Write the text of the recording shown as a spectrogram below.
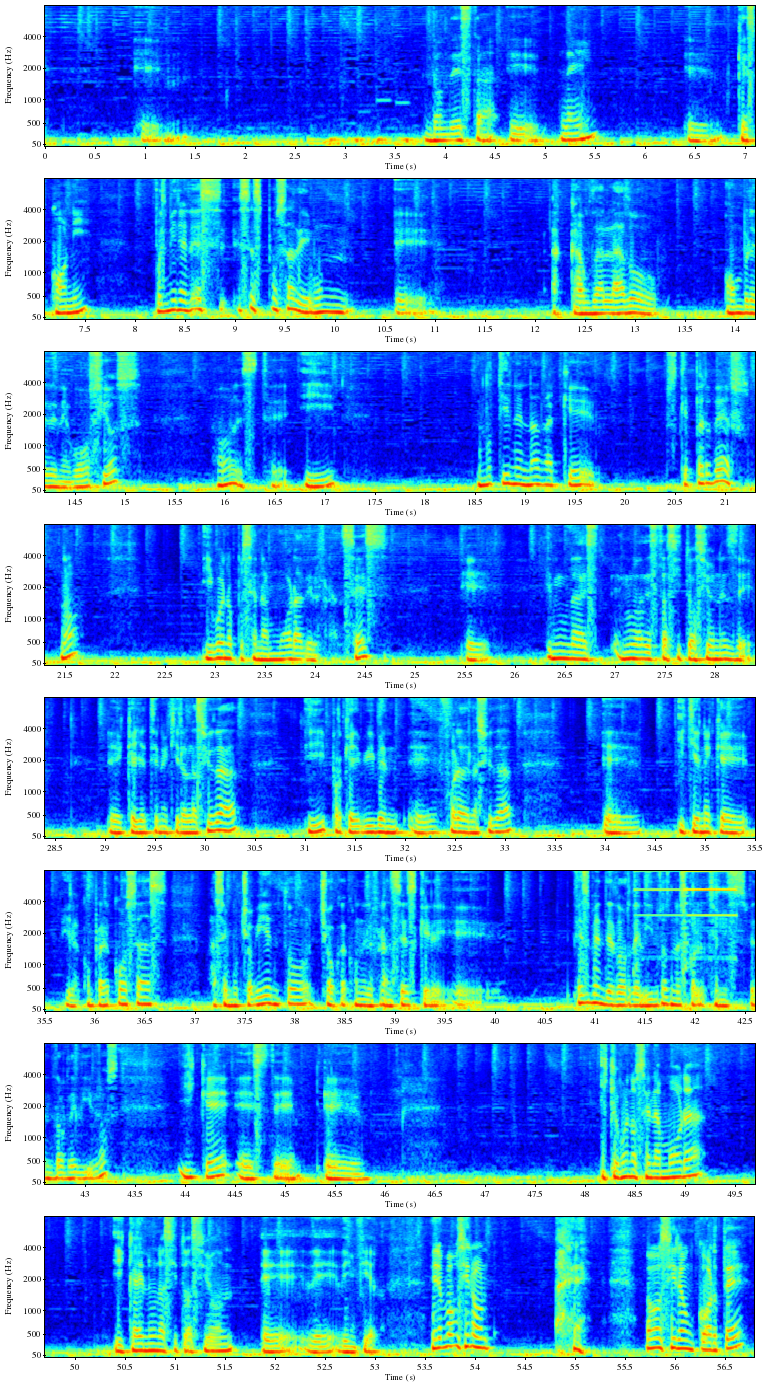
eh, donde está eh, Lane, que es Connie, pues miren, es, es esposa de un acaudalado hombre de negocios, ¿no? Este, y no tiene nada que, pues, que perder, ¿no? Y bueno, pues se enamora del francés en, una, de estas situaciones de eh, que ella tiene que ir a la ciudad y porque viven eh, fuera de la ciudad eh, y tiene que ir a comprar cosas, hace mucho viento, choca con el francés que es vendedor de libros, no es coleccionista, es vendedor de libros y que este y que bueno se enamora y cae en una situación de, de infierno. Miren, vamos a ir a un vamos a ir a un corte.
